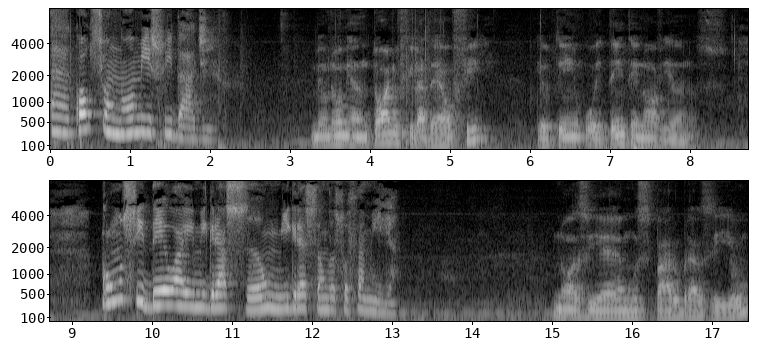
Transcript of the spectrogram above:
É, qual o seu nome e sua idade? Meu nome é Antônio Filadelfi, eu tenho 89 anos. Como se deu a imigração, migração da sua família? Nós viemos para o Brasil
